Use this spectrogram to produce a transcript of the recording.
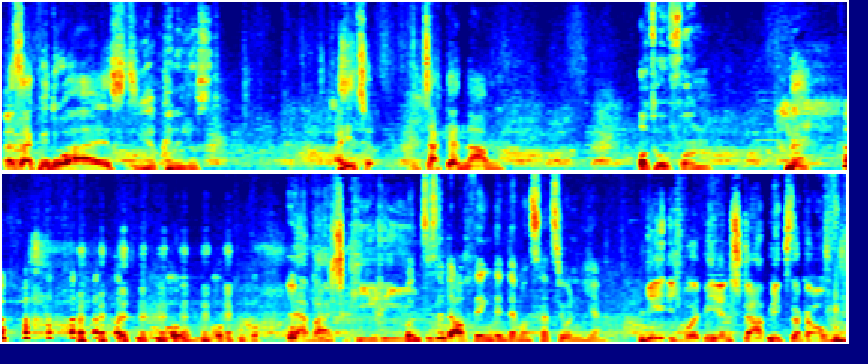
Na, sag, wie du heißt. Ich hab keine Lust. Ah, jetzt, jetzt sag deinen Namen. Otto von. Ne? Lavashkiri. Und Sie sind auch wegen den Demonstrationen hier? Nee, ich wollte mir hier einen Stabmixer kaufen.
